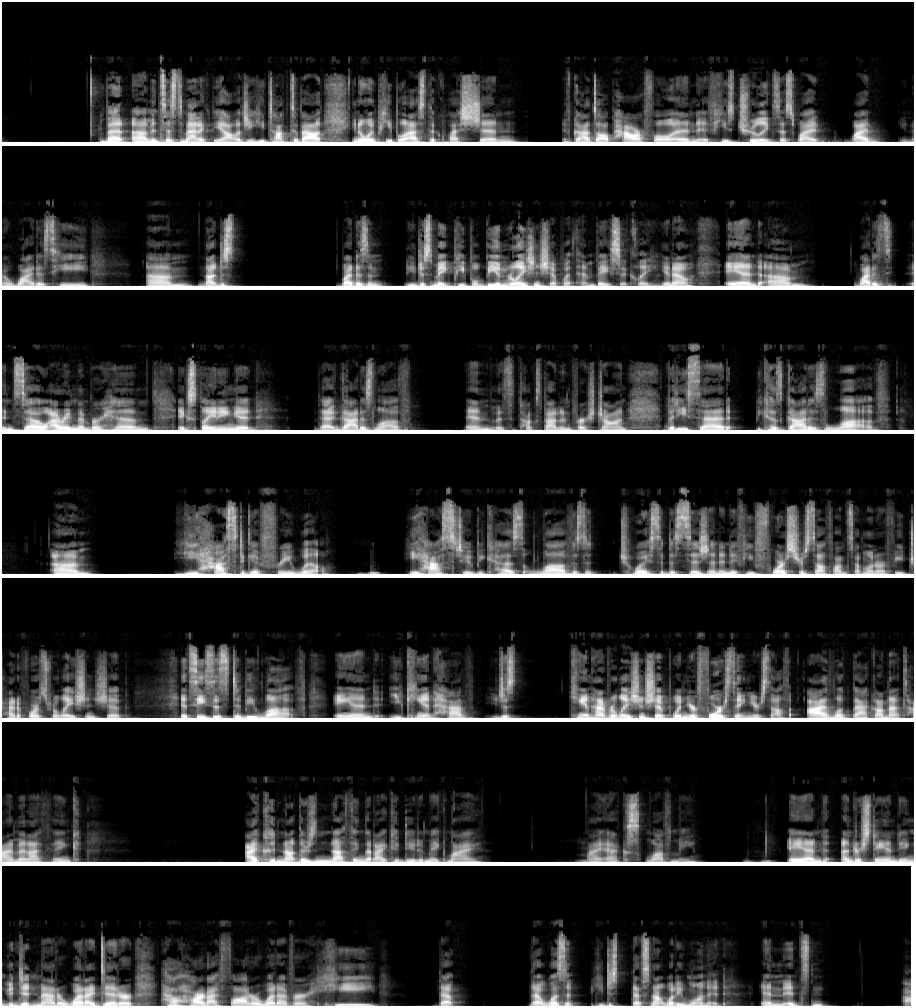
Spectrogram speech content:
But um, in systematic theology, he talked about, you know, when people ask the question, if God's all powerful and if He truly exists, why, why, you know, why does He um, not just, why doesn't He just make people be in relationship with Him, basically, you know? And um, why does, and so I remember him explaining it that God is love, and this it talks about in First John. But he said because God is love, um, He has to give free will. He has to because love is a choice, a decision, and if you force yourself on someone, or if you try to force relationship, it ceases to be love, and you can't have you just can't have relationship when you're forcing yourself. I look back on that time and I think. I could not there's nothing that I could do to make my my ex love me. Mm-hmm. And understanding it didn't matter what I did or how hard I fought or whatever. He that that wasn't he just that's not what he wanted. And it's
